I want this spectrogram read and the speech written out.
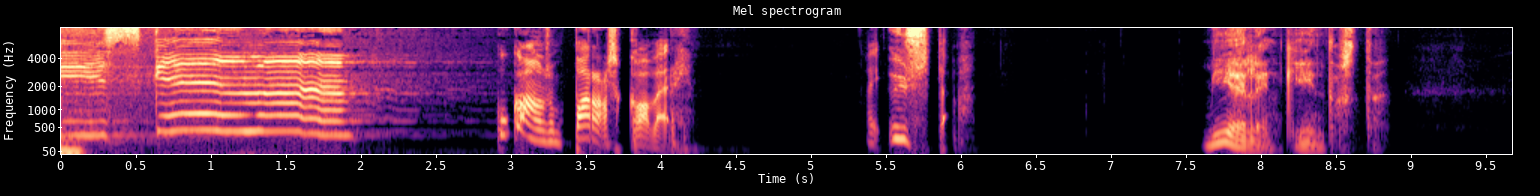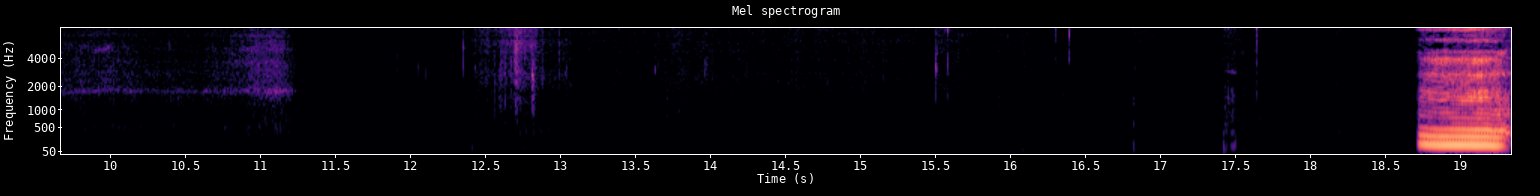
Iskelmä. Kuka on sun paras kaveri? Tai ystävä? Mielenkiintoista. Mm,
